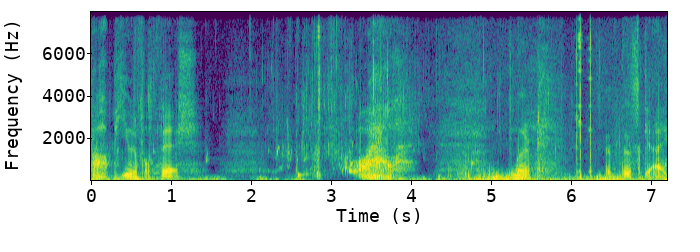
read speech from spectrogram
Oh, beautiful fish. Wow. Look at this guy.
